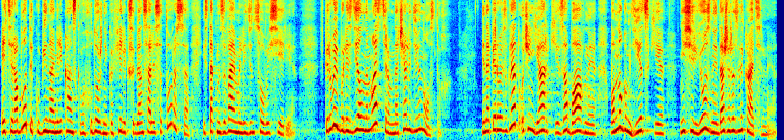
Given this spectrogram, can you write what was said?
Эти работы кубино-американского художника Феликса Гонсалеса Торреса из так называемой «Леденцовой серии» впервые были сделаны мастером в начале 90-х. И на первый взгляд очень яркие, забавные, во многом детские, несерьезные, даже развлекательные.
